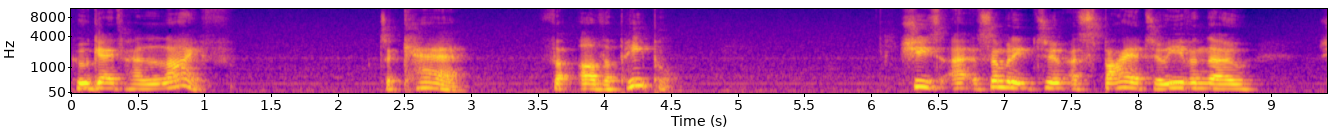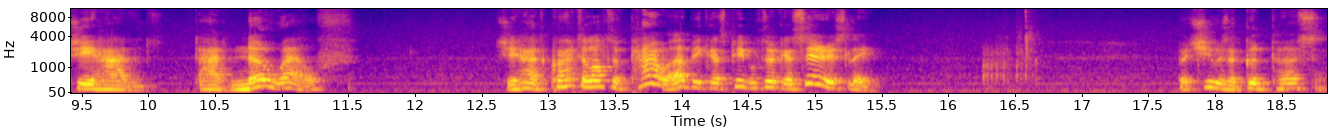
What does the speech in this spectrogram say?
who gave her life to care for other people. She's uh, somebody to aspire to, even though she had had no wealth. She had quite a lot of power because people took her seriously but she was a good person.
